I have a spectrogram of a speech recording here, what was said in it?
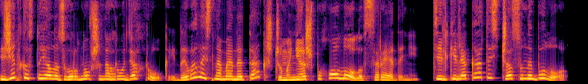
Жінка стояла, згорнувши на грудях руки, і дивилась на мене так, що мені аж похололо всередині. Тільки лякатись часу не було.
